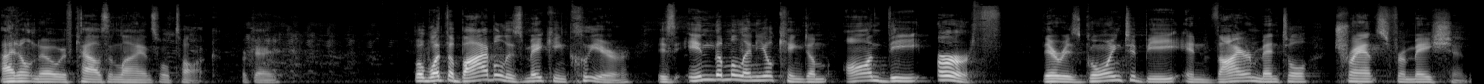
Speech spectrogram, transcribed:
I don't know if cows and lions will talk. Okay. But what the Bible is making clear is in the millennial kingdom on the earth there is going to be environmental transformation.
